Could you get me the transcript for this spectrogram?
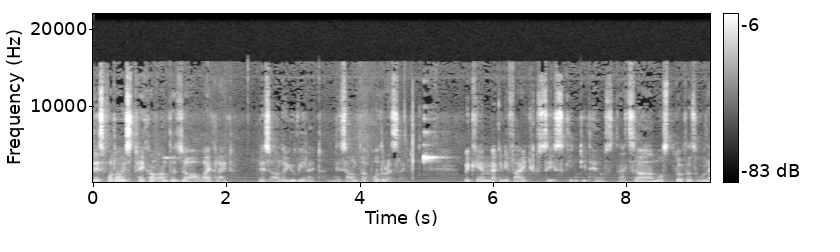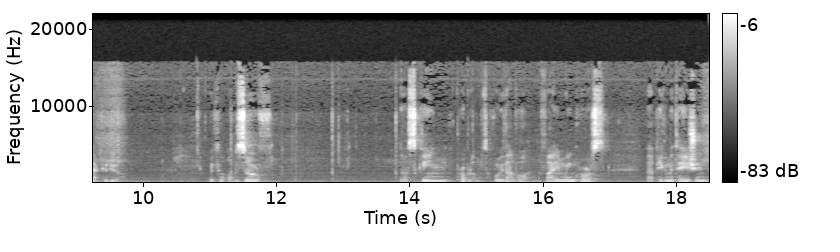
this photo is taken under the white light, this on the UV light, this on the polarized light. We can magnify to see skin details. That's uh, most doctors would like to do. We can observe the skin problems. For example, the fine wrinkles, uh, pigmentation,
